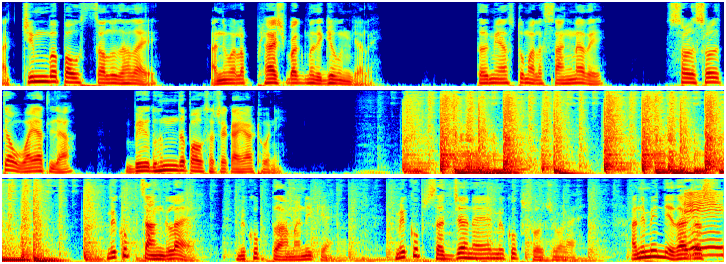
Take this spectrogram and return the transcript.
हा चिंब पाऊस चालू झालाय आणि मला फ्लॅशबॅकमध्ये घेऊन गेलाय. तर मी आज तुम्हाला सांगणार आहे सळसळत्या वयातल्या बेधुंद पावसाच्या काही आठवणी. मी खूप चांगला आहे. मी खूप प्रामाणिक आहे. मी खूप सज्जन आहे. मी खूप सोज्वळ आहे. आणि मी निरागस ए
